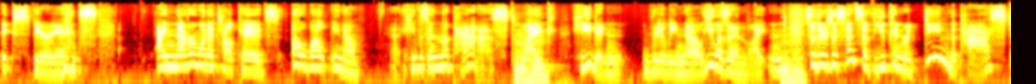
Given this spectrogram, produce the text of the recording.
experience. I never want to tell kids, "Oh, well, you know, he was in the past." Mm-hmm. Like he didn't really know. He wasn't enlightened. Mm-hmm. So there's a sense of you can redeem the past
